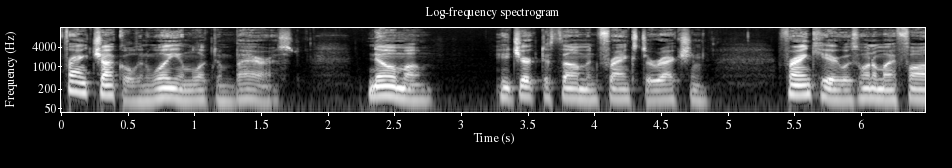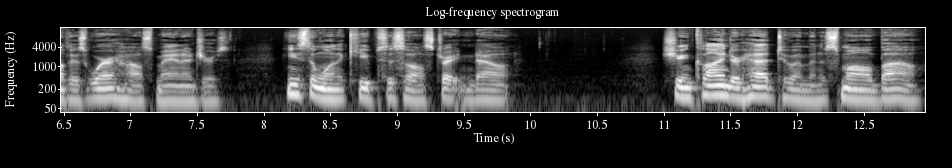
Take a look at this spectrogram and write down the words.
Frank chuckled, and William looked embarrassed. No, Mum. He jerked a thumb in Frank's direction. Frank here was one of my father's warehouse managers. He's the one that keeps us all straightened out. She inclined her head to him in a small bow.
